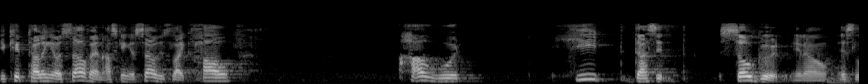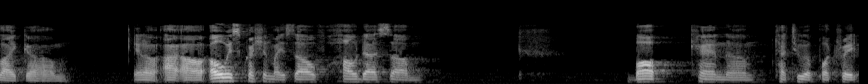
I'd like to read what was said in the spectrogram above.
you keep telling yourself and asking yourself, it's like how how would he does it so good? You know, it's like um, you know I, I always question myself, how does um, Bob can um, tattoo a portrait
